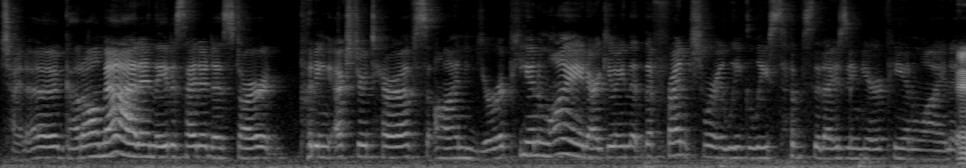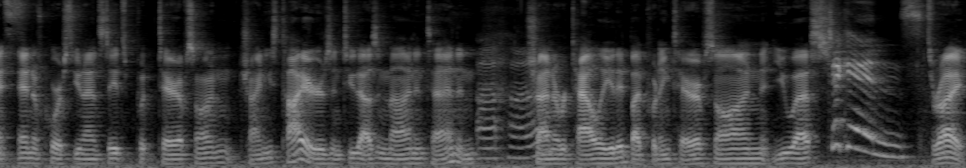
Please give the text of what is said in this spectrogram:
China got all mad and they decided to start putting extra tariffs on European wine, arguing that the French were illegally subsidizing European wine. And, and, of course, the United States put tariffs on Chinese tires in 2009 and 10, and uh-huh. China retaliated by putting tariffs on U.S. chickens. That's right.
